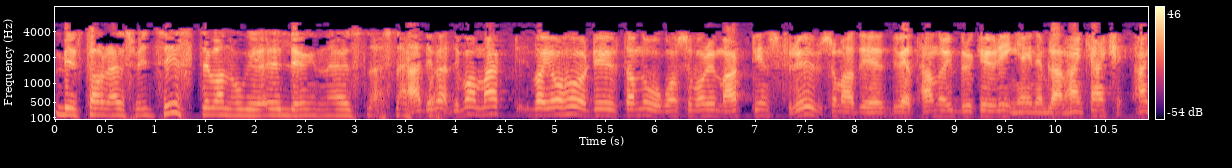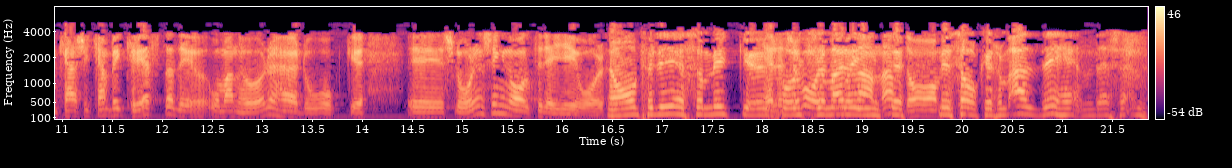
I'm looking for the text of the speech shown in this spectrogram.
vi talades vid sist. Det var nog eh, lögn, eh, sna- snack. Ja, det var, det var Mart, vad jag hörde utav någon så var det Martins fru som hade, du vet, han har ju, brukar ju ringa in ibland. Han kanske, han kanske kan bekräfta det om man hör det här då och eh, eh, slår en signal till dig i år. Ja, för det är så mycket Eller så folk det som har annan ringt eh, dam. med saker som aldrig händer sen.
